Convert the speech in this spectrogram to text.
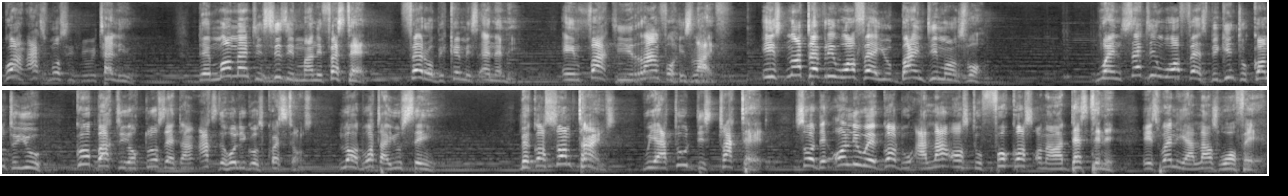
Go and ask Moses, he will tell you. The moment his season manifested, Pharaoh became his enemy. In fact, he ran for his life. It's not every warfare you bind demons for. When certain warfares begin to come to you, go back to your closet and ask the Holy Ghost questions. Lord, what are you saying? Because sometimes we are too distracted. So the only way God will allow us to focus on our destiny is when he allows warfare.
